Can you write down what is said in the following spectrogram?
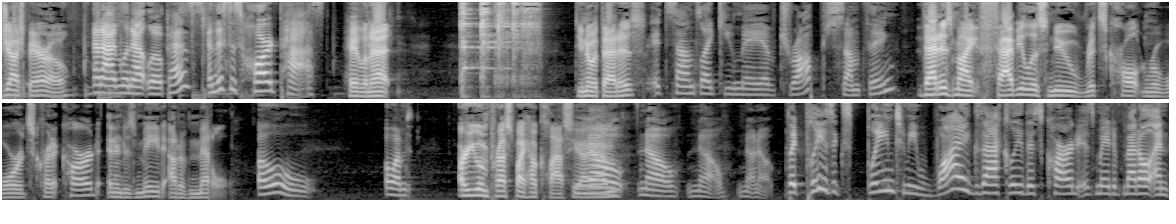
Josh Barro. And I'm Linette Lopez. And this is Hard Pass. Hey, Linette. Do you know what that is? It sounds like you may have dropped something. That is my fabulous new Ritz Carlton Rewards credit card, and it is made out of metal. Oh. Oh, I'm. Are you impressed by how classy I am? No, no, no, no, no. But please explain to me why exactly this card is made of metal and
